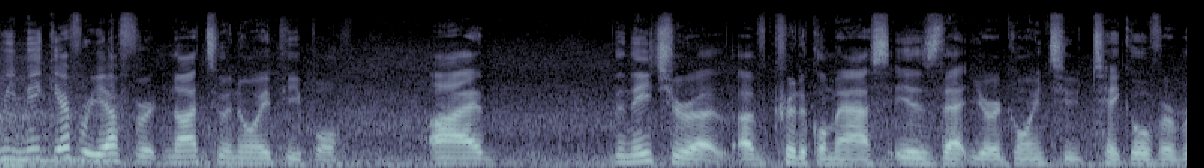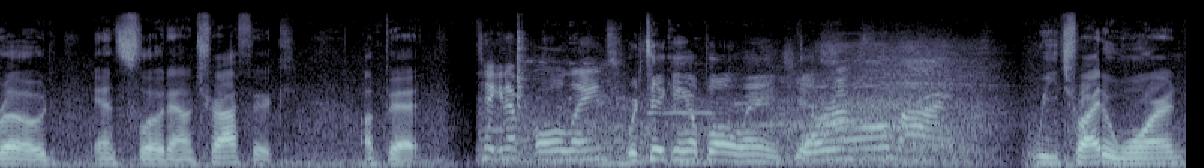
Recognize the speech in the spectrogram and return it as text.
We make every effort not to annoy people. Uh, the nature of, of, critical mass is that you're going to take over road and slow down traffic a bit. Taking up all lanes? We're taking up all lanes, yes. Oh my. We try to warn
